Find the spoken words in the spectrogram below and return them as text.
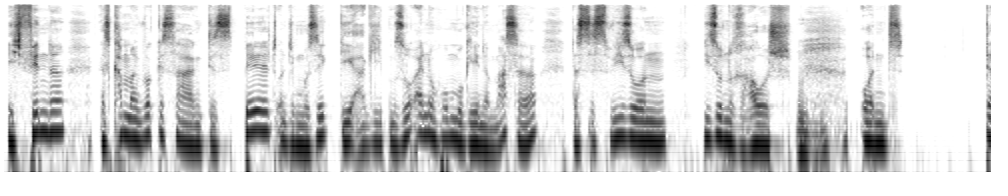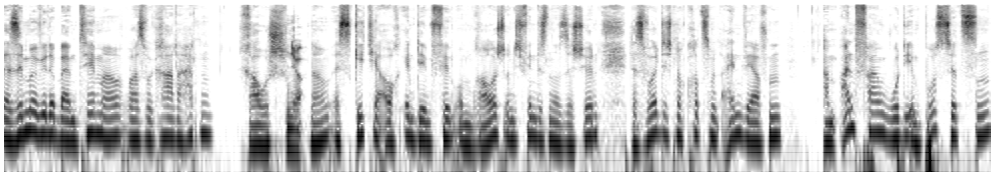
Ich finde, das kann man wirklich sagen, das Bild und die Musik, die ergeben so eine homogene Masse, das ist wie so ein, wie so ein Rausch. Mhm. Und da sind wir wieder beim Thema, was wir gerade hatten. Rausch. Ja. Ne? Es geht ja auch in dem Film um Rausch und ich finde es noch sehr schön. Das wollte ich noch kurz mit einwerfen am Anfang, wo die im Bus sitzen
